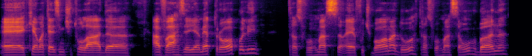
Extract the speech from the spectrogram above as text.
é, que é uma tese intitulada A Várzea e a Metrópole, transformação, é, futebol amador, transformação urbana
